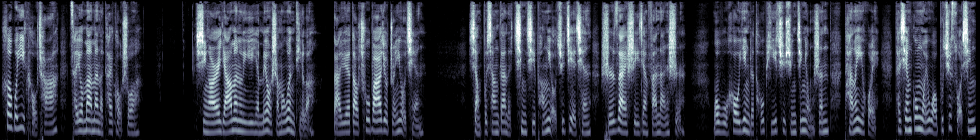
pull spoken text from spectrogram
喝过一口茶，才又慢慢的开口说：“幸而衙门里也没有什么问题了，大约到初八就准有钱。向不相干的亲戚朋友去借钱，实在是一件烦难事。我午后硬着头皮去寻金永生，谈了一会，他先恭维我不去索心，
